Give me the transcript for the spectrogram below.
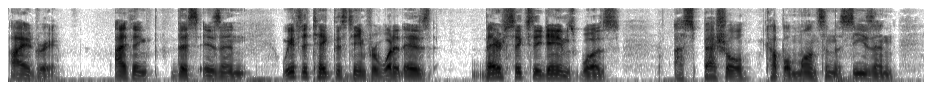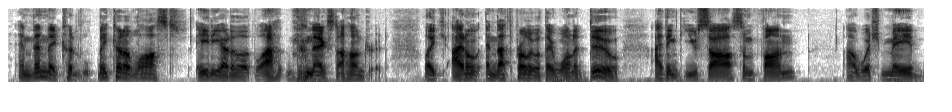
I agree. I think this isn't. We have to take this team for what it is. Their 60 games was a special couple months in the season, and then they could they could have lost 80 out of the, la- the next 100. Like I don't, and that's probably what they want to do. I think you saw some fun, uh, which made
